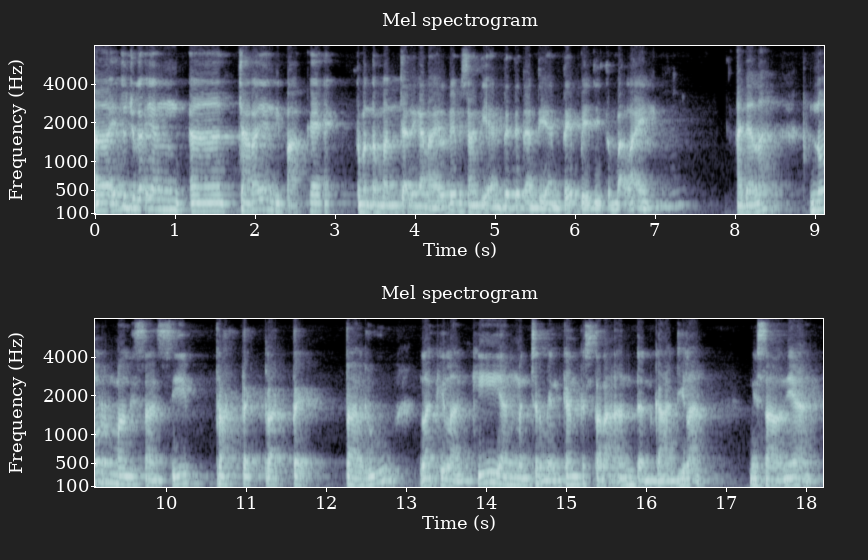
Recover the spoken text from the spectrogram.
Uh, itu juga yang uh, cara yang dipakai teman-teman jaringan ALB misalnya di NTT dan di NTB di tempat lain mm-hmm. adalah normalisasi praktek-praktek baru laki-laki yang mencerminkan kesetaraan dan keadilan. Misalnya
